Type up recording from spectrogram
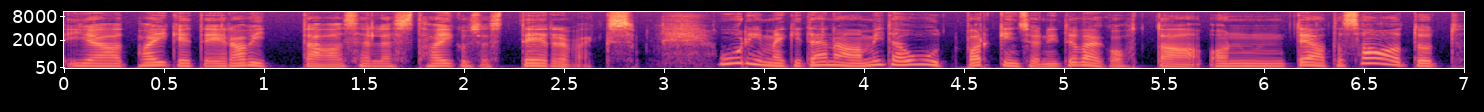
ja haigeid ei ravita sellest haigusest terveks. uurimegi täna, mida uut Parkinsoni tõve kohta on teada saadud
